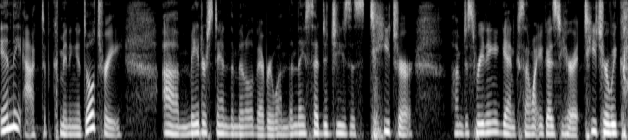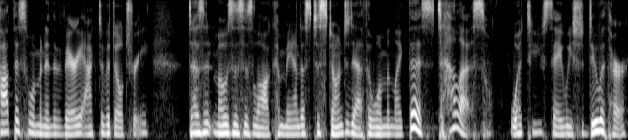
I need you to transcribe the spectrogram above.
in the act of committing adultery, um, made her stand in the middle of everyone. Then they said to Jesus, "Teacher." I'm just reading again because I want you guys to hear it. Teacher, we caught this woman in the very act of adultery. Doesn't Moses' law command us to stone to death a woman like this? Tell us, what do you say we should do with her?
